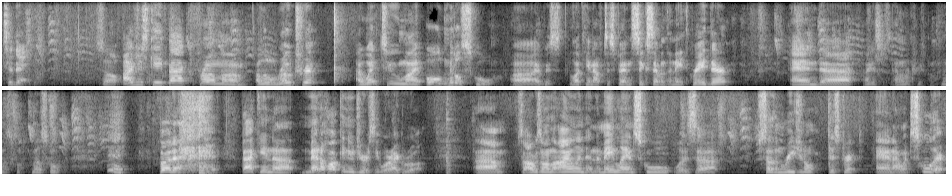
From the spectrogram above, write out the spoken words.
today. So I just came back from um, a little road trip. I went to my old middle school. Uh, I was lucky enough to spend sixth, seventh, and eighth grade there, and uh, I guess it's elementary school, middle school, middle school. Eh. But uh, back in uh, Manahawkin, New Jersey, where I grew up. Um, so I was on the island, and the mainland school was uh, Southern Regional District, and I went to school there.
